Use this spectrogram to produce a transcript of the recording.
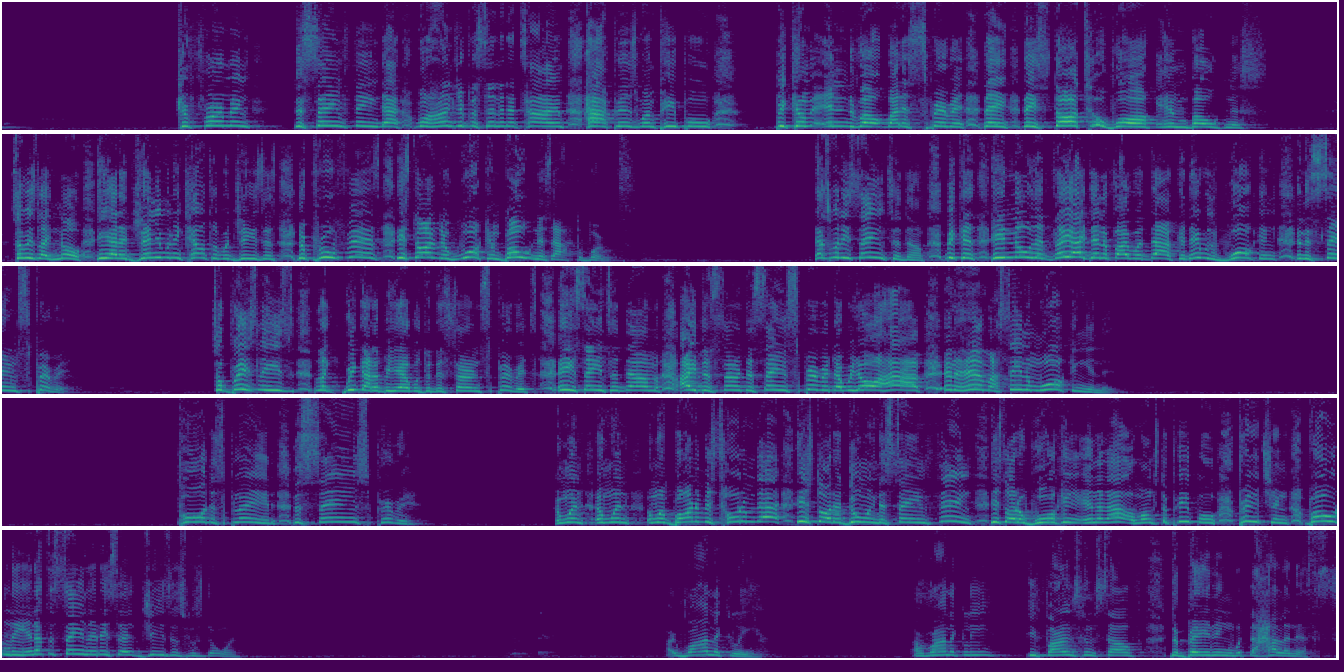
confirming the same thing that 100% of the time happens when people become indwelt by the Spirit. They, they start to walk in boldness. So he's like, no, he had a genuine encounter with Jesus. The proof is he started to walk in boldness afterwards. That's what he's saying to them because he knows that they identify with that because they was walking in the same spirit. So basically, he's like, we got to be able to discern spirits. And he's saying to them, I discern the same spirit that we all have in him. I seen him walking in it. Paul displayed the same spirit. And when, and, when, and when Barnabas told him that, he started doing the same thing. He started walking in and out amongst the people, preaching boldly. And that's the same that they said Jesus was doing. Ironically, ironically, he finds himself debating with the Hellenists.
